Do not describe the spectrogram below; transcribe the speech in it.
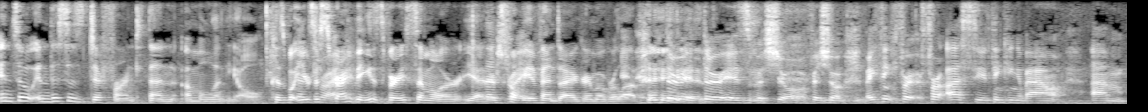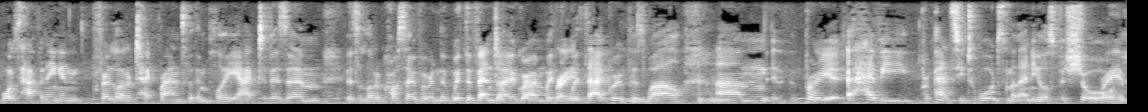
And so, and this is different than a millennial because what you're That's right. describing is very similar. Yeah, there's That's probably a. Venn diagram overlap. there, is, there is for sure, for sure. Mm. But I think for, for us, you're thinking about um, what's happening in, for a lot of tech brands with employee activism. There's a lot of crossover in the, with the Venn diagram with, Right. with that group as well. Um, probably a heavy propensity towards millennials for sure. Right.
